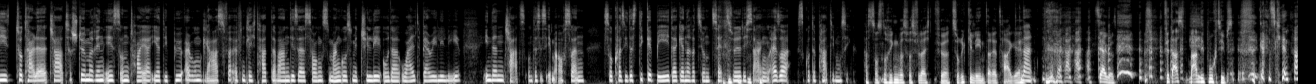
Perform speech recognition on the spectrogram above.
die totale Chartstürmerin ist und heuer ihr Debütalbum Glas veröffentlicht hat. Da waren diese Songs Mangos mit Chili oder Wildberry Lillet in den Charts. Und das ist eben auch so ein so quasi das dicke B der Generation Z, würde ich sagen. Also ist gute Partymusik. Hast du sonst noch irgendwas, was vielleicht für zurückgelehntere Tage? Nein. Sehr gut. Für das waren die Buchtipps. Ganz genau.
